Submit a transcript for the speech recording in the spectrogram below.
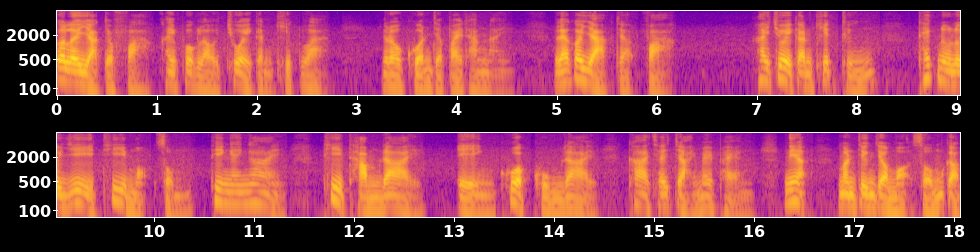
ก็เลยอยากจะฝากให้พวกเราช่วยกันคิดว่า เราควรจะไปทางไหน แล้วก็อยากจะฝากให้ช่วยกันคิดถึงเทคโนโลยีที่เหมาะสมที่ง่ายๆ ที่ทำได้เองควบคุมได้ ค่าใช้จ่ายไม่แพง เนี่ยมันจึงจะเหมาะสมกับ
